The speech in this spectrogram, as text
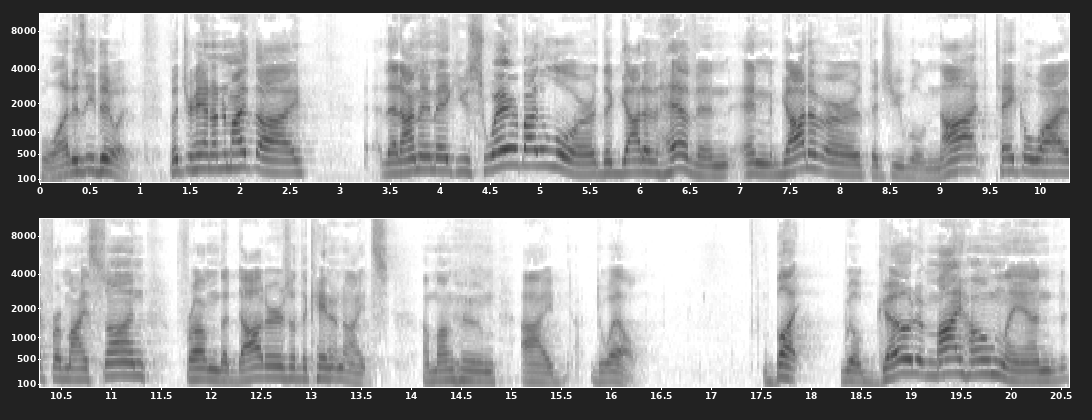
What is he doing? Put your hand under my thigh that I may make you swear by the Lord, the God of heaven and the God of earth, that you will not take a wife for my son from the daughters of the Canaanites among whom I dwell, but will go to my homeland,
